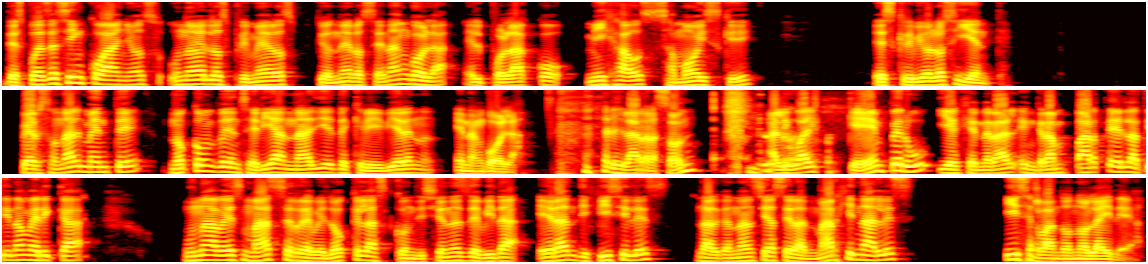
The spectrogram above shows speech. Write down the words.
después de cinco años, uno de los primeros pioneros en Angola, el polaco Michał Samoyski, escribió lo siguiente. Personalmente, no convencería a nadie de que vivieran en Angola. La razón, al igual que en Perú y en general en gran parte de Latinoamérica, una vez más se reveló que las condiciones de vida eran difíciles, las ganancias eran marginales y se abandonó la idea.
